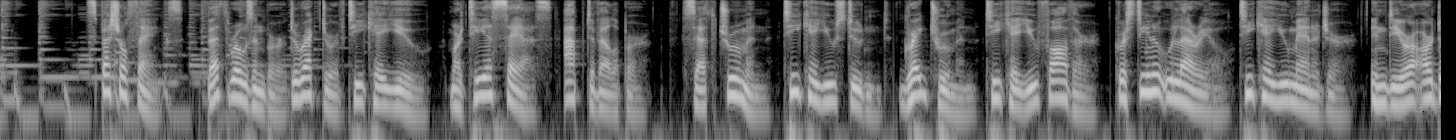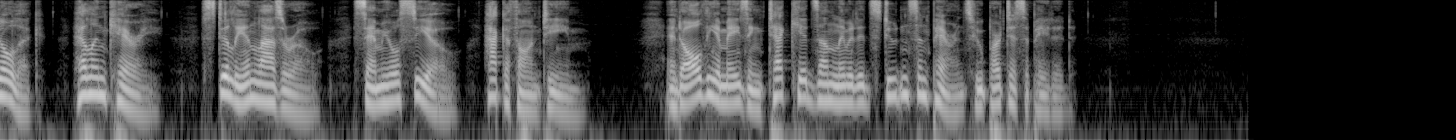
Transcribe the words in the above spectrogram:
Special thanks Beth Rosenberg, Director of TKU, Martia Sayas, App Developer, Seth Truman, TKU Student, Greg Truman, TKU Father, Christina Ulerio, TKU Manager, Indira Ardolik, Helen Carey, Stillian Lazaro, Samuel Seo, Hackathon Team, and all the amazing Tech Kids Unlimited students and parents who participated.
